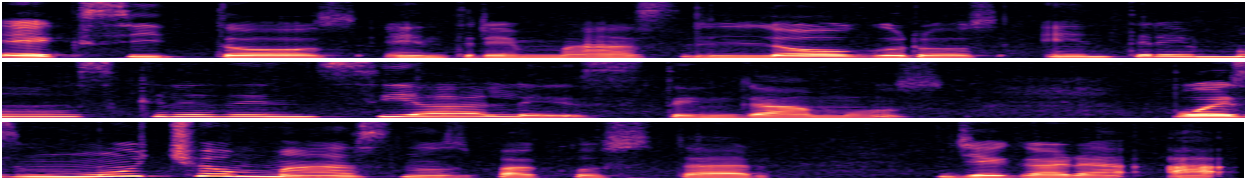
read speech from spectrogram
éxitos, entre más logros, entre más credenciales tengamos, pues mucho más nos va a costar llegar a,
